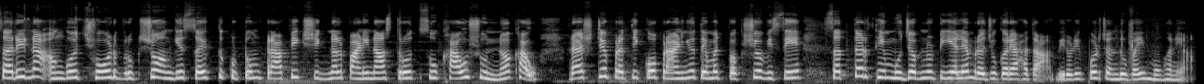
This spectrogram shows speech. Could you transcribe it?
શરીરના અંગો, છોડ, વૃક્ષો અંગે સંયુક્ત કુટુંબ ટ્રાફિક સિગ્નલ પાણીના સ્ત્રોત, શું ખાવું, શું ન ખાવું, રાષ્ટ્રીય પ્રતિકો, પ્રાણીઓ તેમજ પક્ષીઓ વિશે સત્તર થીમ મુજબનું ટીએલએમ રજૂ કર્યા હતા. Bureau report Chandubhai Mohaniya.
